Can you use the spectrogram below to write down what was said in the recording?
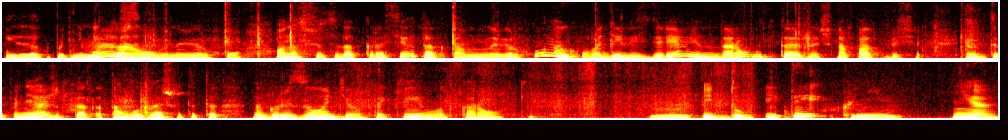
И ты так И поднимаешься. коровы наверху. А у нас все так красиво, так там наверху, ну их уводили из деревни на дорогу туда, значит, на пастбище. И вот ты понимаешь, вот а там вот, знаешь, вот это на горизонте вот такие вот коровки М. идут. И ты к ним. Не,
